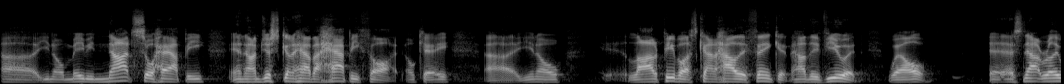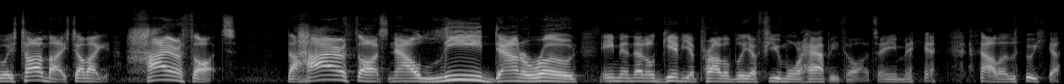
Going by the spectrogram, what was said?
uh, you know, maybe not so happy, and I'm just going to have a happy thought. Okay, uh, you know, a lot of people that's kind of how they think it and how they view it. Well, that's not really what he's talking about. He's talking about higher thoughts. The higher thoughts now lead down a road, amen, that'll give you probably a few more happy thoughts. Amen. Hallelujah.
